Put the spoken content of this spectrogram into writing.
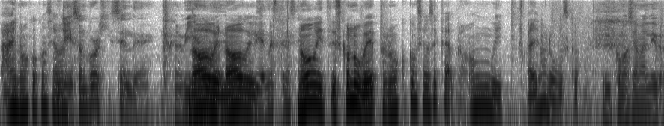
Ay, no me acuerdo cómo se llama. Jason Voorhees, el de el No, villano güey, de no, güey. Viernes 13. No, güey, es con V, pero no me acuerdo cómo se llama ese cabrón, güey. Ahí me lo busco. ¿Y ¿Cómo se llama el libro?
